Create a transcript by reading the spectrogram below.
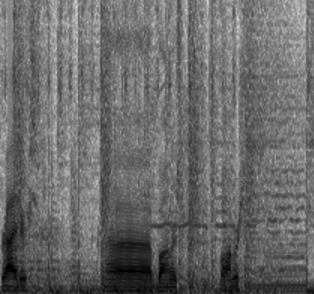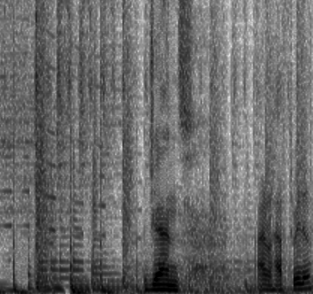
Riders. Uh, Bombers. Bombers. Gens. I don't have Twitter.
